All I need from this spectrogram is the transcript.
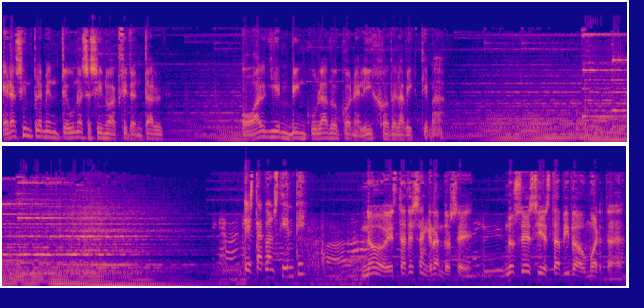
era simplemente un asesino accidental o alguien vinculado con el hijo de la víctima. ¿Está consciente? No, está desangrándose. No sé si está viva o muerta.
